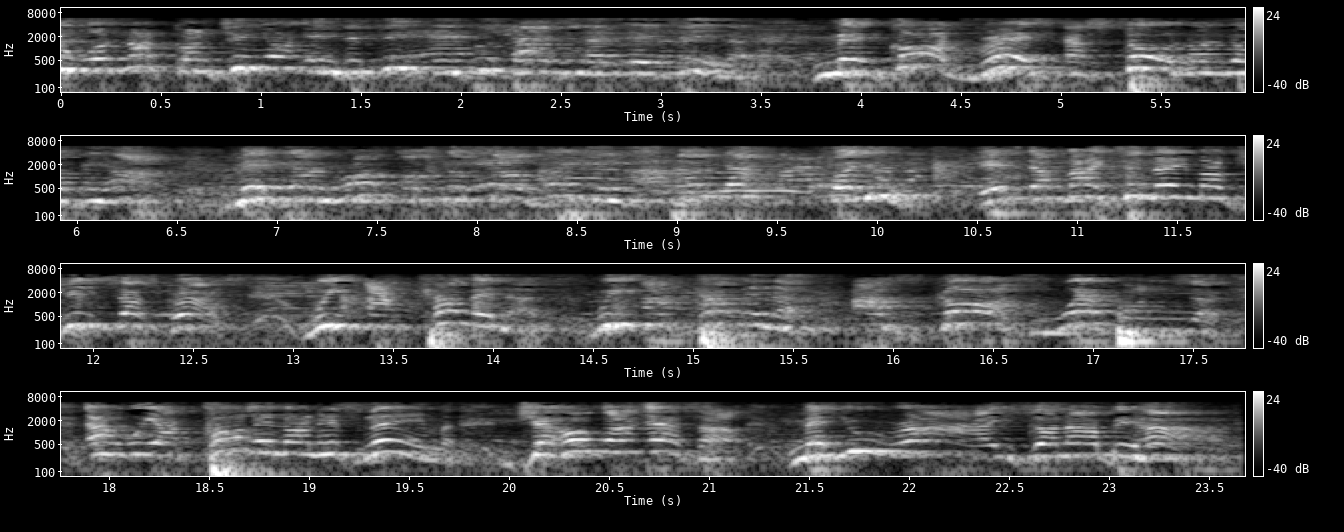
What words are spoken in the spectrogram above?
You will not continue in defeat in 2018. May God raise a stone on your behalf. May the rock of your salvation stand up for you in the mighty name of Jesus Christ. We are coming, we are coming as God's weapons, and we are calling on His name, Jehovah Ezer. May you rise on our behalf.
